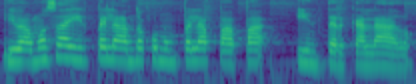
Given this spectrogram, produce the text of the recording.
Y vamos a ir pelando con un pelapapa intercalado.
